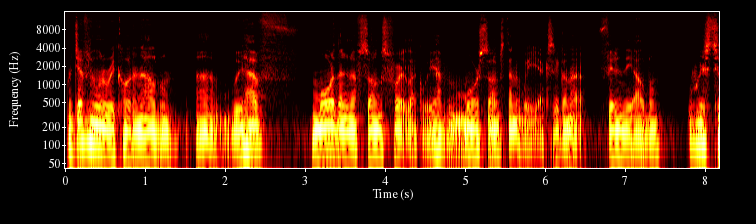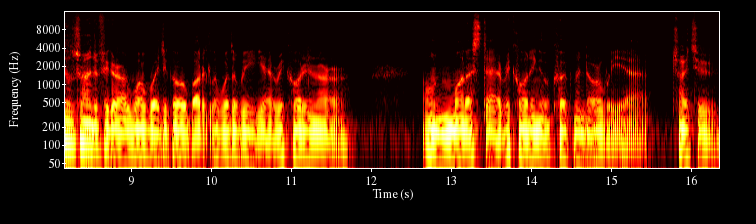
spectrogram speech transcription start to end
we definitely want to record an album. Uh, we have more than enough songs for it. Like we have more songs than we actually gonna fit in the album we're still trying to figure out what way to go about it, like whether we uh, record in our own modest uh, recording equipment or we uh, try to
